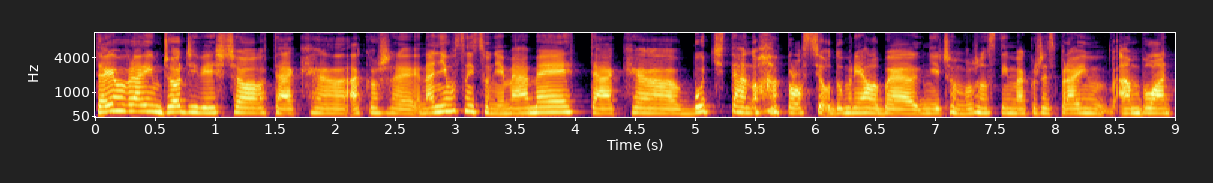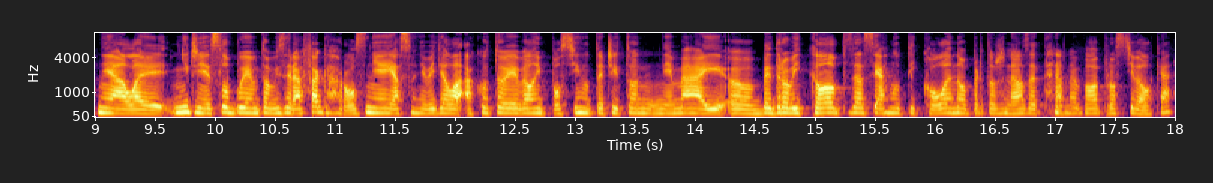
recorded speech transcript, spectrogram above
Tak ja mu vravím, Georgi, vieš čo, tak e, akože na nemocnicu nemáme, tak e, buď tá noha proste odumrie, alebo ja niečo možno s tým akože spravím ambulantne, ale nič nesľubujem, to vyzerá fakt hrozne. Ja som nevedela, ako to je veľmi postihnuté, či to nemá aj e, bedrový klb, zasiahnutý koleno, pretože naozaj tá bola proste veľká.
